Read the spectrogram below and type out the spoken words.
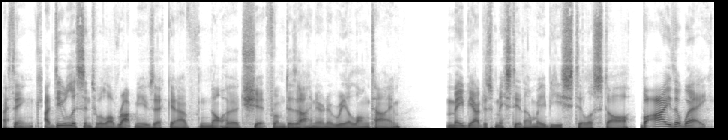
I think. I do listen to a lot of rap music and I've not heard shit from Desiigner in a real long time. Maybe I just missed it though. Maybe he's still a star. But either way,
